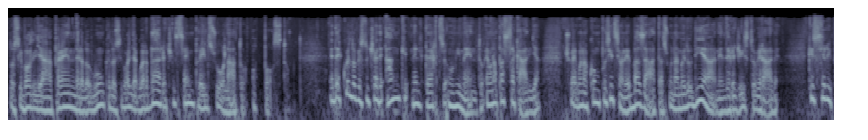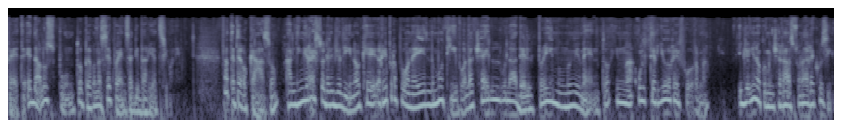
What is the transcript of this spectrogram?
lo si voglia prendere, dovunque lo si voglia guardare, c'è sempre il suo lato opposto. Ed è quello che succede anche nel terzo movimento. È una passacaglia, cioè una composizione basata su una melodia nel registro grave che si ripete e dà lo spunto per una sequenza di variazioni. Fate però caso all'ingresso del violino che ripropone il motivo, la cellula del primo movimento in una ulteriore forma. Il violino comincerà a suonare così.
